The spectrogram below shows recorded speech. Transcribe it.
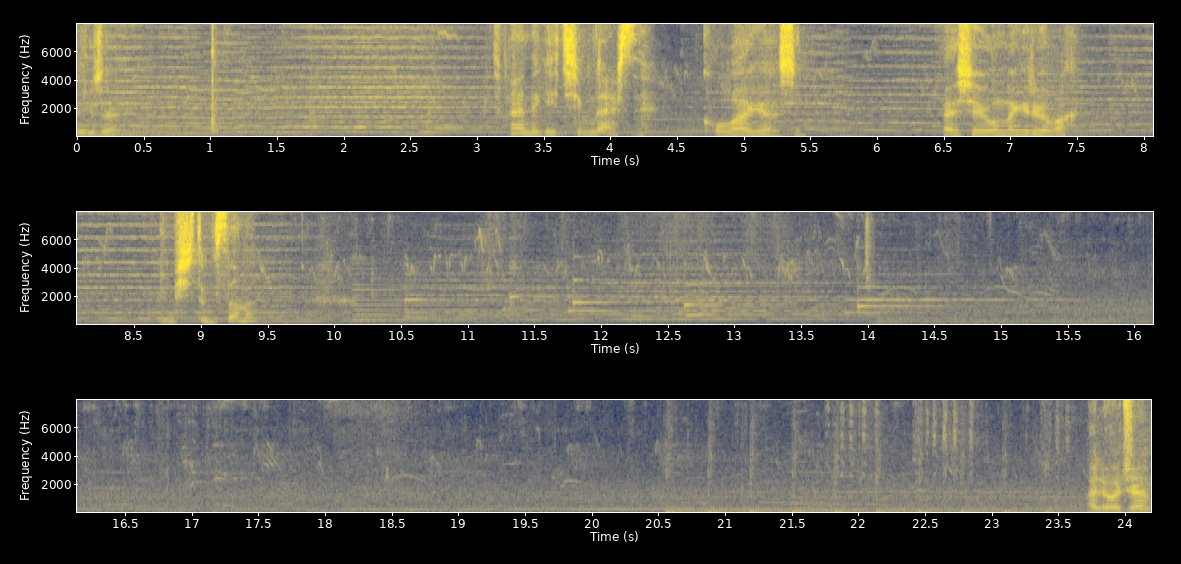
Ne güzel. Hadi ben de geçeyim derse. Kolay gelsin. Her şey yoluna giriyor bak. Demiştim sana. Ali hocam.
